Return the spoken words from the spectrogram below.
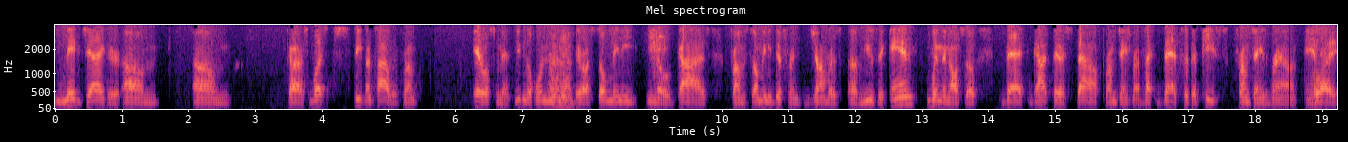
Mick Jagger. Um, um, gosh, what's Steven Tyler from Aerosmith? You can go on and on. Mhm. There are so many, you know, guys from so many different genres of music and women also that got their style from James Brown. That, that took a piece from James Brown and Right.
